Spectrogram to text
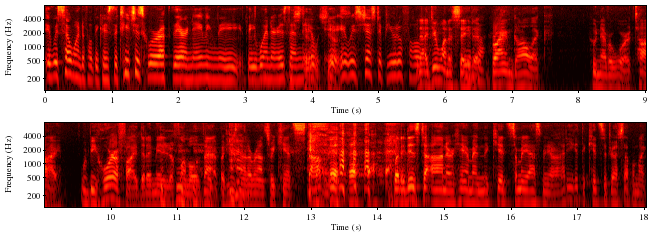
it was so wonderful because the teachers were up there naming the, the winners, The and students, it, it, it was just a beautiful. And I do want to say beautiful. that Brian Gawlik, who never wore a tie, would be horrified that I made it a formal event, but he's not around, so he can't stop me. but it is to honor him and the kids. Somebody asked me, "Oh, "How do you get the kids to dress up?" I'm like,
